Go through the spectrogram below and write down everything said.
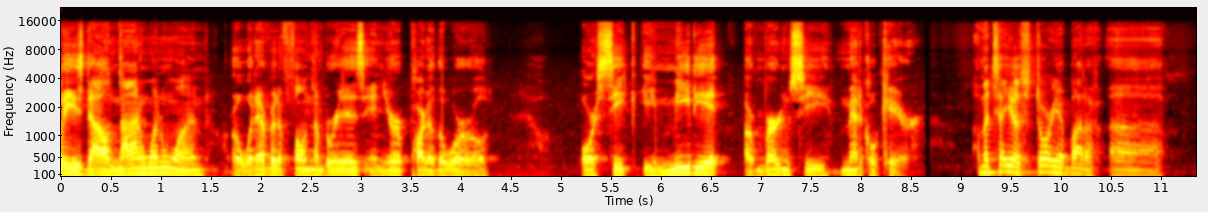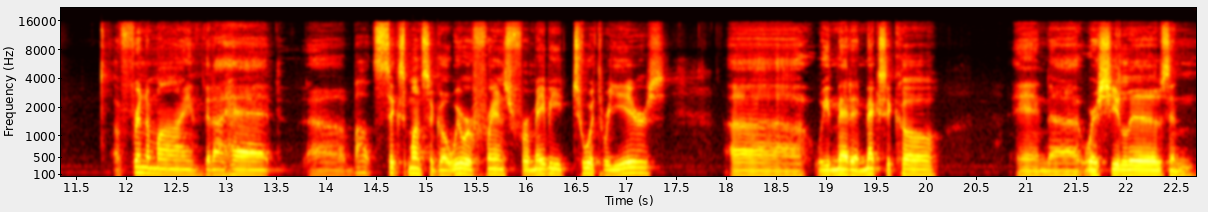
please dial 911 or whatever the phone number is in your part of the world or seek immediate emergency medical care. I'm going to tell you a story about a, uh, a friend of mine that I had uh, about six months ago. We were friends for maybe two or three years. Uh, we met in Mexico and uh, where she lives, and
